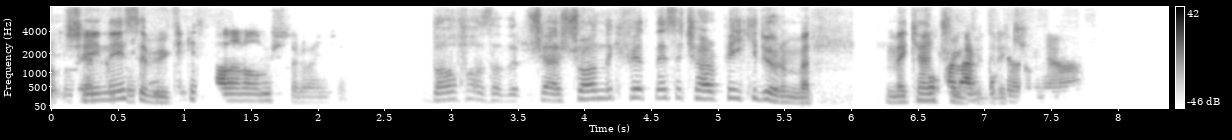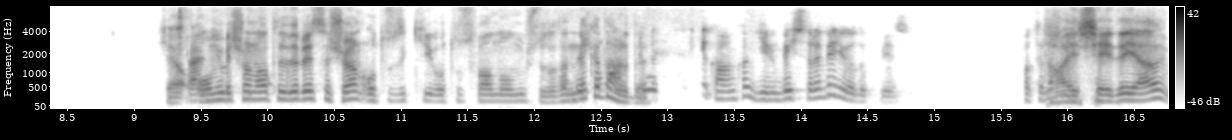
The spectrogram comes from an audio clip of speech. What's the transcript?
otuza şey neyse büyük- 8 falan olmuştur bence. Daha fazladır. Şu, yani şu andaki fiyat neyse çarpı 2 diyorum ben. Mekan O kadar çünkü direkt. bilmiyorum ya. Ya Bence 15-16 liraysa şu an 32-30 falan olmuştu. Zaten ne 15 kadardı? Lira ki kanka 25 lira veriyorduk biz. Hatırlamıyor Hayır musun? şeyde ya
